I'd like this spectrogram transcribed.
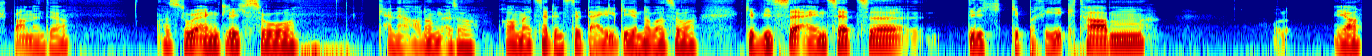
Spannend, ja. Hast du eigentlich so, keine Ahnung, also brauchen wir jetzt nicht ins Detail gehen, aber so gewisse Einsätze, die dich geprägt haben oder ja,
